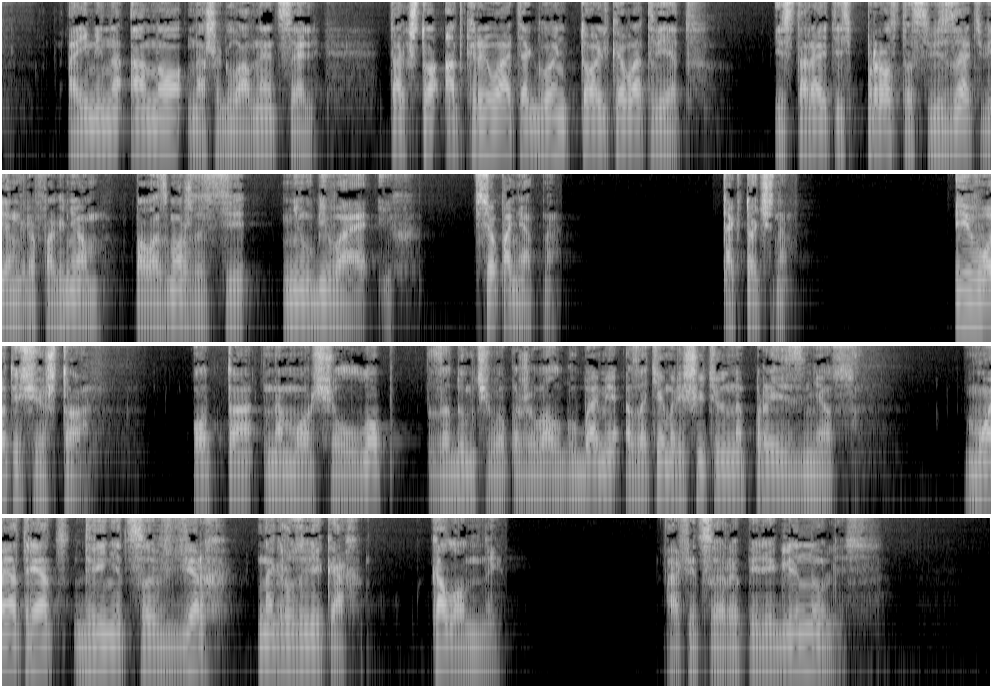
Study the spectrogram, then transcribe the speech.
А именно оно наша главная цель. Так что открывать огонь только в ответ. И старайтесь просто связать венгров огнем, по возможности не убивая их. Все понятно? Так точно. И вот еще что. Отто наморщил лоб, задумчиво пожевал губами, а затем решительно произнес. «Мой отряд двинется вверх на грузовиках. Колонной». Офицеры переглянулись.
